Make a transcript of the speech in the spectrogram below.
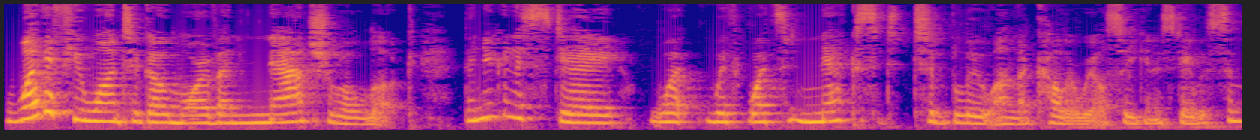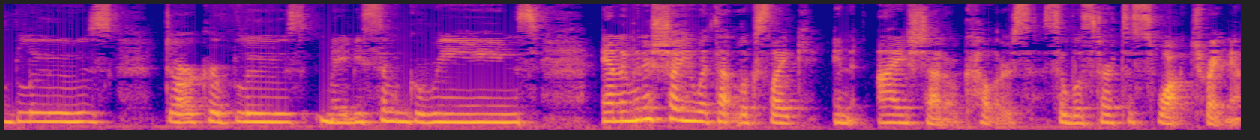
what if you want to go more of a natural look? Then you're going to stay what with what's next to blue on the color wheel. So you're going to stay with some blues, darker blues, maybe some greens. And I'm going to show you what that looks like in eyeshadow colors. So we'll start to swatch right now.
